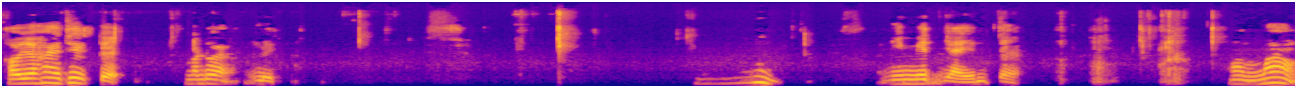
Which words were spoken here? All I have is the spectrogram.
เขาจะให้ที่แกะมาด้วยเหล็กอันนี้เม็ดใหญ่แตกหอมมาก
